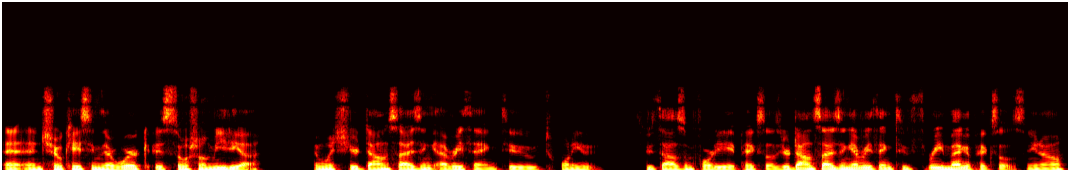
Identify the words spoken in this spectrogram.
and, and showcasing their work is social media in which you're downsizing everything to 20 2048 pixels. You're downsizing everything to three megapixels, you know?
